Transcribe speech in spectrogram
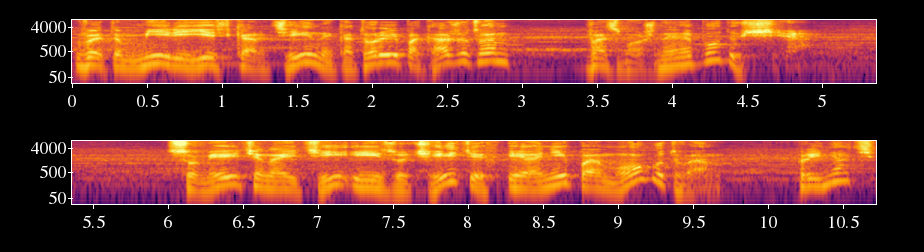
В этом мире есть картины, которые покажут вам возможное будущее. Сумеете найти и изучить их, и они помогут вам принять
